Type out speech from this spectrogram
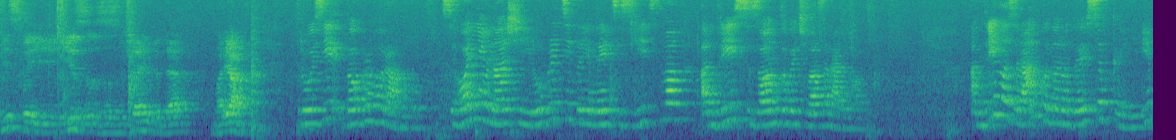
слідства, і її зазвичай веде Мар'яна. Друзі, доброго ранку! Сьогодні в нашій рубриці таємниці слідства Андрій Сезонтович Лазаренко. Андрій Лазаренко народився в Києві,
